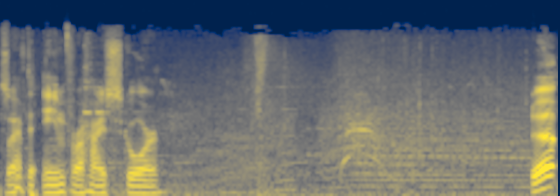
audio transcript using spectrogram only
So I have to aim for a high score. Yep.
